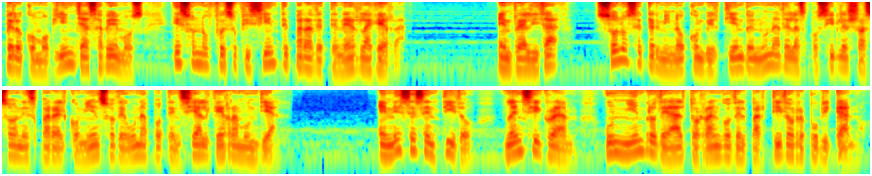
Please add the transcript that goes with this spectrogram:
Pero como bien ya sabemos, eso no fue suficiente para detener la guerra. En realidad, solo se terminó convirtiendo en una de las posibles razones para el comienzo de una potencial guerra mundial. En ese sentido, Lindsey Graham, un miembro de alto rango del Partido Republicano,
